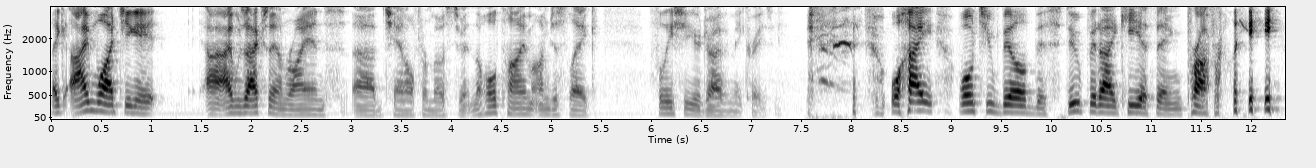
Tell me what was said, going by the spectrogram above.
like I'm watching it. I was actually on Ryan's uh, channel for most of it, and the whole time I'm just like, Felicia, you're driving me crazy. Why won't you build this stupid IKEA thing properly?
